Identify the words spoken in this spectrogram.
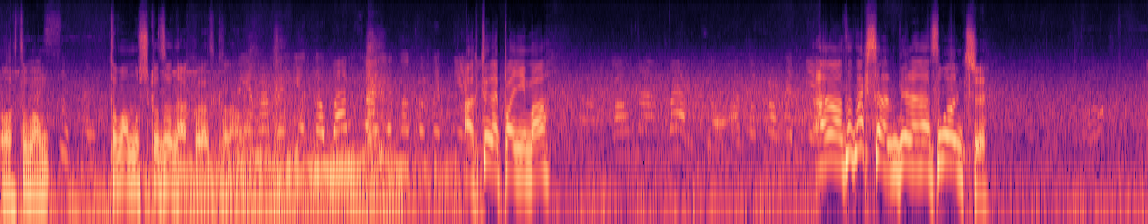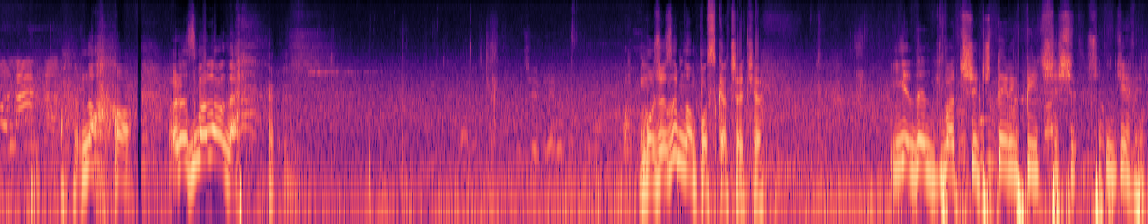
O, to mam, Super. to mam uszkodzone akurat No kolano. ja mamy jedno bardzo, a jedno trochę mniej. A które pani ma? To mam bardzo, a to trochę mniej. A no, to tak sa- wiele nas łączy. Kolana. No, rozwalone. Może ze mną poskaczecie? 1, 2, 3, 4, 5, 6, 7, 8, 9.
